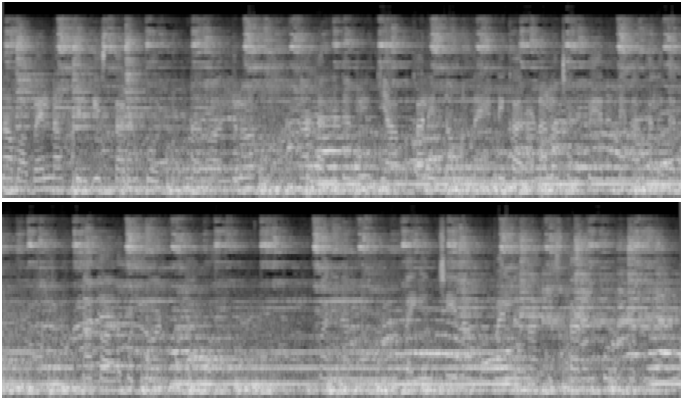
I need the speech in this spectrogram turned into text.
నా మొబైల్ నాకు తిరిగి ఇస్తారని కోరుకుంటున్నాను. అందులో నా తల్లిదండ్రుల జ్ఞాపకాలు ఎన్నో ఉన్నాయండి. కరోనాలో చనిపోయారండి నా తల్లిదండ్రులు. నా తోడపుట్టినవాడు మరి నన్ను దయించి నా మొబైల్ నాకు ఇస్తారని కోరుకుంటున్నాను.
